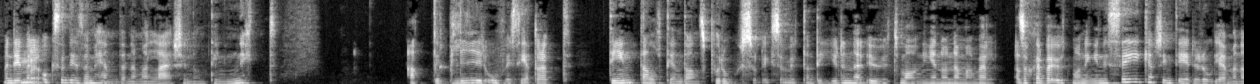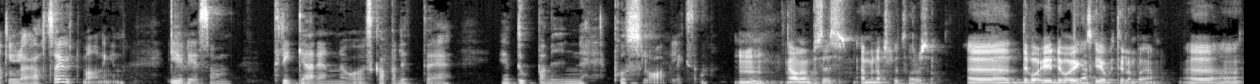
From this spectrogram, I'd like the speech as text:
Men det är väl också det som händer när man lär sig någonting nytt. Att det blir ovisshet och att det är inte alltid en dans på rosor liksom, utan det är ju den här utmaningen och när man väl, alltså själva utmaningen i sig kanske inte är det roliga men att lösa utmaningen är ju det som triggar en och skapar lite eh, dopaminpåslag liksom. Mm, ja men precis, ja men absolut var det så. Uh, det, var ju, det var ju ganska jobbigt till en början. Uh,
